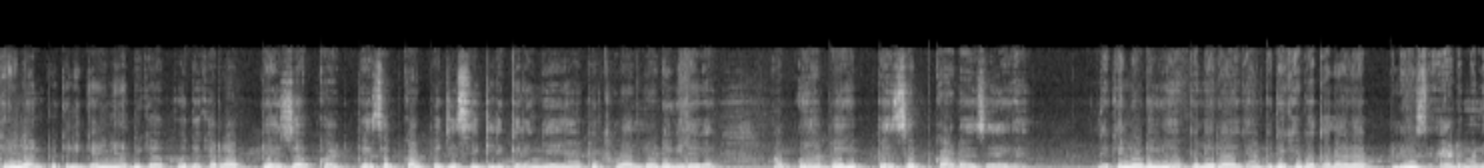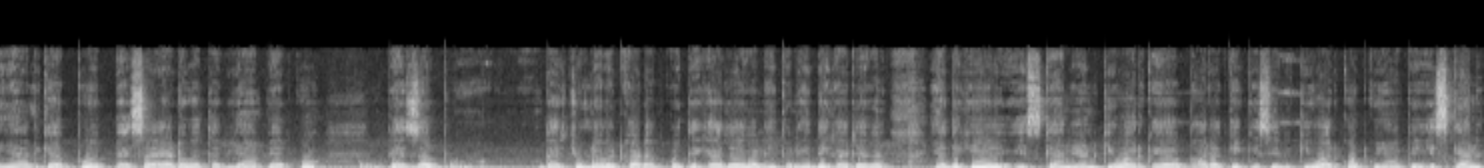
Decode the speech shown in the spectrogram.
थ्री लाइन पे क्लिक करेंगे, यहाँ देखिए आपको देखा रहा है पेजअप कार्ड पेजअप कार्ड पे जैसे क्लिक करेंगे, यहाँ पे थोड़ा लोडिंग लेगा आपको यहाँ पे पेजअप कार्ड आ जाएगा। देखिए लोडिंग यहाँ पे ले रहा है। यहाँ पे देखिए बता रहा है प्लीज़ ऐड मनी यहाँ देखिए आपको पैसा ऐड होगा, तभी यहाँ पे आपको पेजअप वर्चुअल डेबिट कार्ड आपको देखा जाएगा, नहीं तो नहीं देखा जाएगा। यहाँ देखिए स्कैन एंड क्यू आर का भारत के किसी भी क्यू आर कोड को यहाँ पे स्कैन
